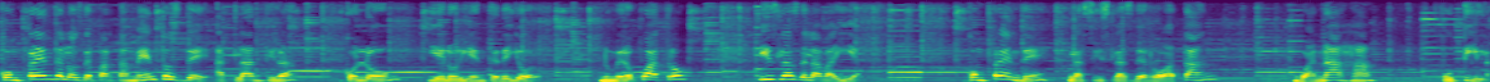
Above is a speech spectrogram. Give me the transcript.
Comprende los departamentos de Atlántida, Colón y el oriente de Lloro. Número 4. Islas de la Bahía. Comprende las islas de Roatán, Guanaja, Utila.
